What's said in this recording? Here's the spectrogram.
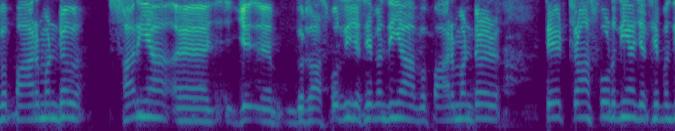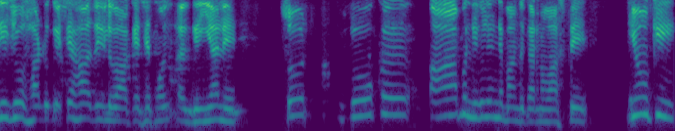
ਵਪਾਰ ਮੰਡਲ ਸਾਰੀਆਂ ਗੁਰਦਾਸਪੁਰ ਦੀ ਜਥੇਬੰਦੀਆਂ, ਵਪਾਰ ਮੰਡਲ ਤੇ ਟਰਾਂਸਪੋਰਟ ਦੀਆਂ ਜਥੇਬੰਦੀਆਂ ਜੋ ਸਾਡੇ ਕੋਲ ਇੱਥੇ ਹਾਜ਼ਰੀ ਲਵਾ ਕੇ ਇੱਥੇ ਪਹੁੰਚ ਗਈਆਂ ਨੇ। ਸੋ ਲੋਕ ਆਪ ਨਿਕਲੇ ਨੇ ਬੰਦ ਕਰਨ ਵਾਸਤੇ, ਕਿਉਂਕਿ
